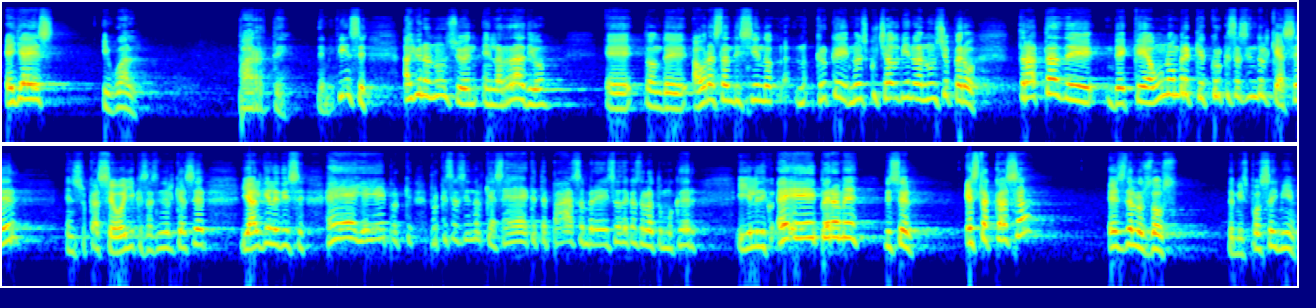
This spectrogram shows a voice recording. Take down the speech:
Ella es igual, parte de mí. Fíjense, hay un anuncio en, la radio eh, donde ahora están diciendo, creo que no he escuchado bien el anuncio, pero trata de, de que a un hombre que creo que está haciendo el quehacer, en su casa se oye que está haciendo el quehacer y alguien le dice, hey, hey, hey, ¿por qué, ¿por qué estás haciendo el quehacer? ¿Qué te pasa, hombre? Eso déjaselo a tu mujer. Y él le dijo, hey, hey, espérame. Dice él, esta casa es de los dos, de mi esposa y mía.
